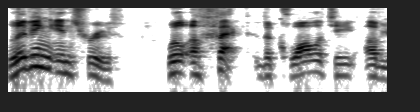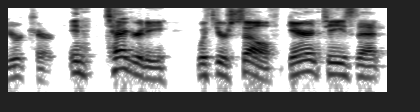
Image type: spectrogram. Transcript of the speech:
Living in truth will affect the quality of your character. Integrity with yourself guarantees that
